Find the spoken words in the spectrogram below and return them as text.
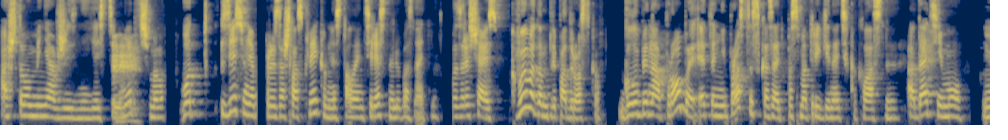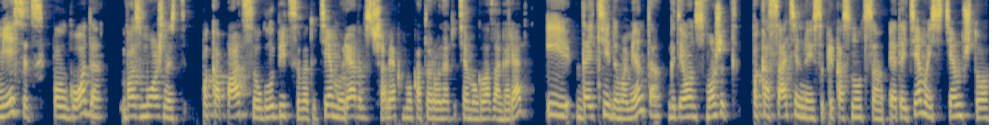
а что у меня в жизни есть или нет, чем Вот здесь у меня произошла склейка, мне стало интересно и любознательно. Возвращаясь к выводам для подростков. Глубина пробы — это не просто сказать «посмотри, генетика классная», а дать ему месяц, полгода возможность покопаться, углубиться в эту тему рядом с человеком, у которого на эту тему глаза горят, и дойти до момента, где он сможет по касательной соприкоснуться этой темой с тем, что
